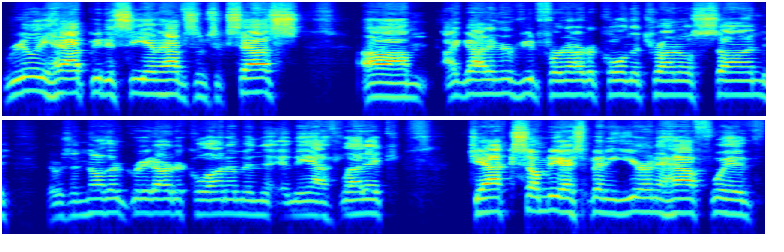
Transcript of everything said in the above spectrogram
Really happy to see him have some success. Um, I got interviewed for an article in the Toronto Sun. There was another great article on him in the in the Athletic. Jack, somebody I spent a year and a half with,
